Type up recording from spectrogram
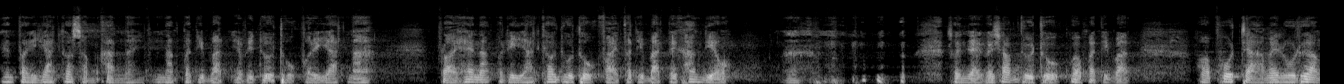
งั้นปริยัติก็สำคัญนะนักปฏิบัติอย่าไปดูถูกปริยัตินะ ปล่อยให้นักปฏิยัติเขาดูถูกฝ่ายปฏิบัติไปข้างเดียวนะส่วนใหญ่ก็ชอบดูถูกพวกปฏิบัติพอพูดจาไม่รู้เรื่อง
